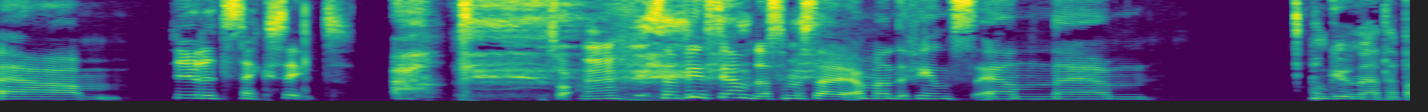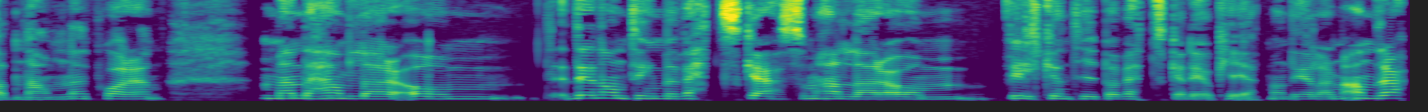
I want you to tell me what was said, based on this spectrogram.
Ehm, Det är ju lite sexigt. Så. Sen finns det andra som är så här, ja, men det finns en, Och gud, nu har jag tappat namnet på den. Men det handlar om... Det är någonting med vätska som handlar om vilken typ av vätska det är okej att man delar med andra.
